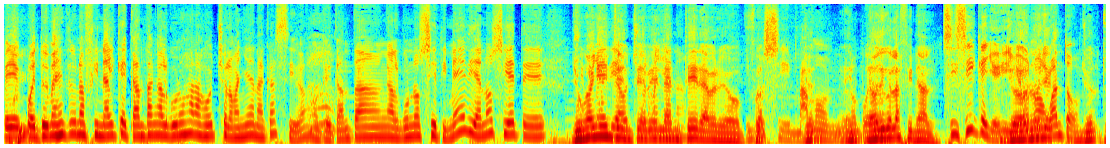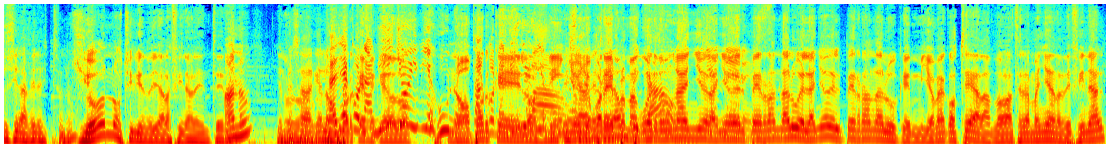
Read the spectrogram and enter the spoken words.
Eh, Sí. Pues tú imagínate una final que cantan algunos a las 8 de la mañana casi, vamos, que cantan algunos siete y media, ¿no? Siete. Yo un año intenté ocho de la verla entera, pero... Y pues sí, vamos, eh, no puedo. digo la final. Sí, sí, que yo, yo, no, aguanto. yo- tú sí la has visto, ¿no? Yo no estoy viendo ya la final entera. Ah, ¿no? Yo pensaba que lo- Vaya con quedo anillo dos- y viejuno, No, porque los niños, yo por ejemplo me acuerdo un año, el ¿Quién año del perro andaluz, el año del perro andaluz, que yo me acosté a las 2 o las 3 de la mañana de final,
